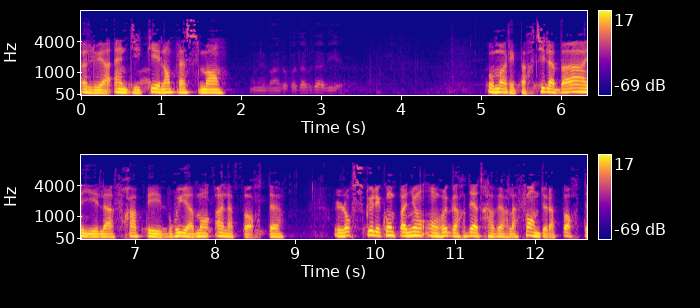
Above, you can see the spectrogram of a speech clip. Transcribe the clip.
lui a indiqué l'emplacement. Omar est parti là-bas et il a frappé bruyamment à la porte. Lorsque les compagnons ont regardé à travers la fente de la porte,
